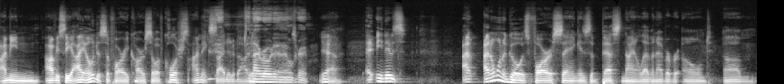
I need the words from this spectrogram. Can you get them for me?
I mean, obviously, I owned a Safari car, so of course I'm excited about And it. And I rode it and it was great. Yeah. I mean, it was. I, I don't want to go as far as saying is the best 911 I've ever owned. Um,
